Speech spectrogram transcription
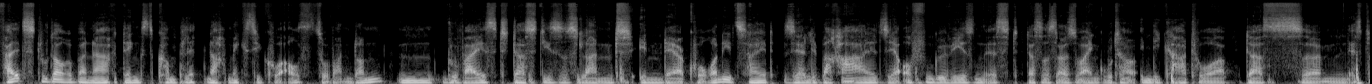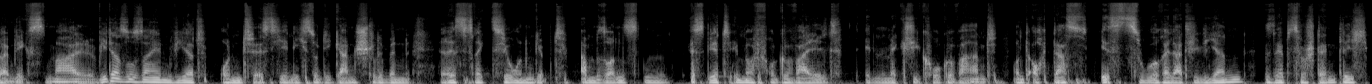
Falls du darüber nachdenkst, komplett nach Mexiko auszuwandern, hm, du weißt, dass dieses Land in der Corona-Zeit sehr liberal, sehr offen gewesen ist. Das ist also ein guter Indikator, dass ähm, es beim nächsten Mal wieder so sein wird und es hier nicht so die ganz schlimmen Restriktionen gibt. Ansonsten es wird immer vor Gewalt in Mexiko gewarnt. Und auch das ist zu relativieren. Selbstverständlich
